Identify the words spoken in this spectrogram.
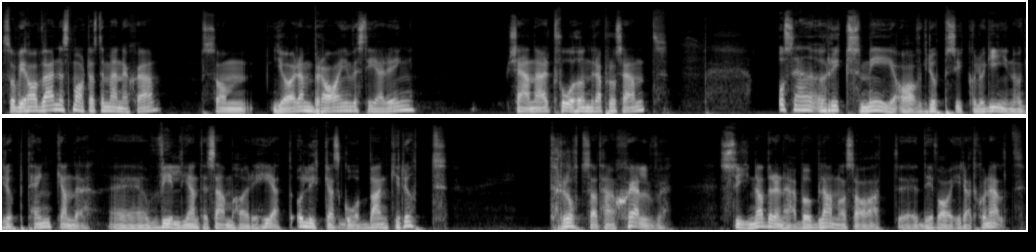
Så vi har världens smartaste människa som gör en bra investering tjänar 200 procent och sen rycks med av grupppsykologin och grupptänkande, eh, viljan till samhörighet och lyckas gå bankrutt. Trots att han själv synade den här bubblan och sa att eh, det var irrationellt.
